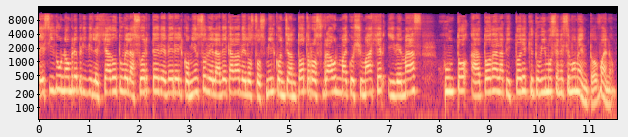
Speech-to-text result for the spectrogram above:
He sido un hombre privilegiado, tuve la suerte de ver el comienzo de la década de los 2000 con Jan Todt, Ross Brown, Michael Schumacher y demás, junto a todas las victorias que tuvimos en ese momento. Bueno,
